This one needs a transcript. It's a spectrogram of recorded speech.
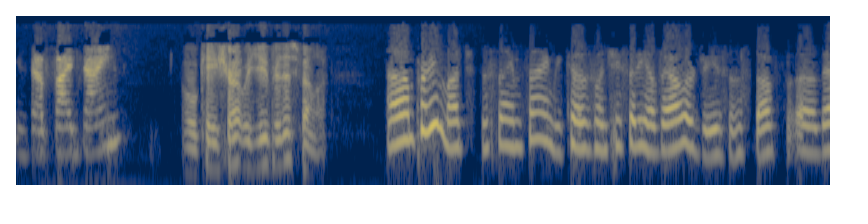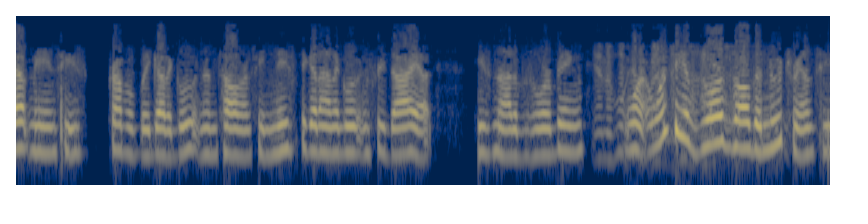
He's about five nine. Okay, Shar, what would you do for this fella? Um, pretty much the same thing. Because when she said he has allergies and stuff, uh, that means he's probably got a gluten intolerance. He needs to get on a gluten-free diet. He's not absorbing. Once once he absorbs all the nutrients, he,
